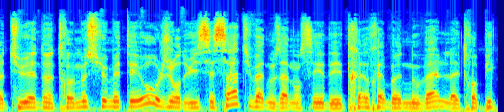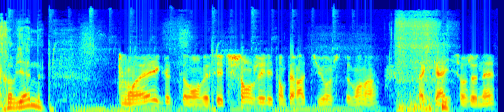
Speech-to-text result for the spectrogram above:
euh, tu es notre monsieur météo aujourd'hui, c'est ça? Tu vas nous annoncer des très très bonnes nouvelles, les tropiques reviennent? Ouais, exactement. On va essayer de changer les températures justement là, la caille sur Genève.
